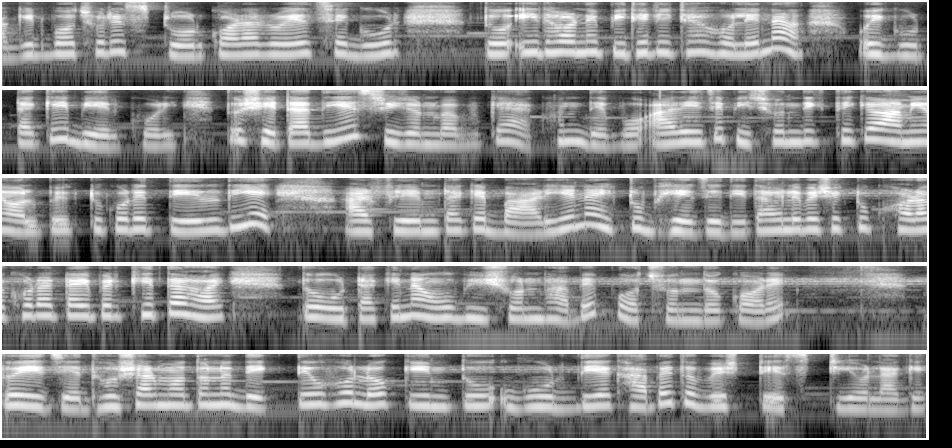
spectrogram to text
আগের বছরে স্টোর করা রয়েছে গুড়। তো এই ধরনের পিঠে টিঠে হলে না, ওই গুড়টাকেই বের করি। তো সেটা দিয়ে সৃজনবাবুকে এখন দেব। আর এই যে পিছন দিক থেকেও আমি অল্প একটু করে তেল দিয়ে আর ফ্লেমটাকে বাড়িয়ে না একটু ভেজে দিই। তাহলে বেশ একটু খরা খরা টাইপের খেতে হয়। তো ওটাকে না ও ভীষণভাবে পছন্দ করে। তো এই যে ধোসার মতনও দেখতেও হলো, কিন্তু গুড় দিয়ে খাবে তো বেশ টেস্টিও লাগে।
